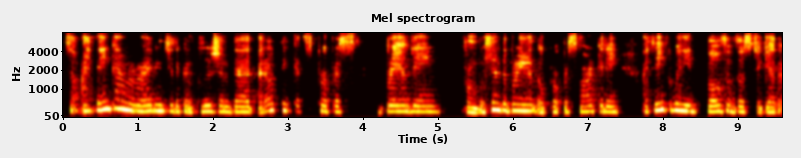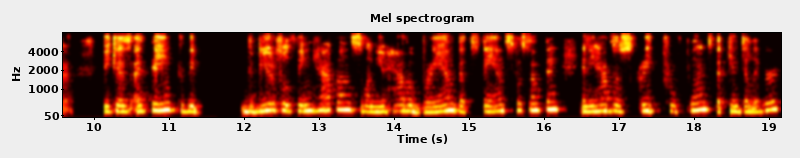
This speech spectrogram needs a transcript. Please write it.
So I think I'm arriving to the conclusion that I don't think it's purpose branding from within the brand or purpose marketing. I think we need both of those together because I think the the beautiful thing happens when you have a brand that stands for something and you have those great proof points that can deliver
